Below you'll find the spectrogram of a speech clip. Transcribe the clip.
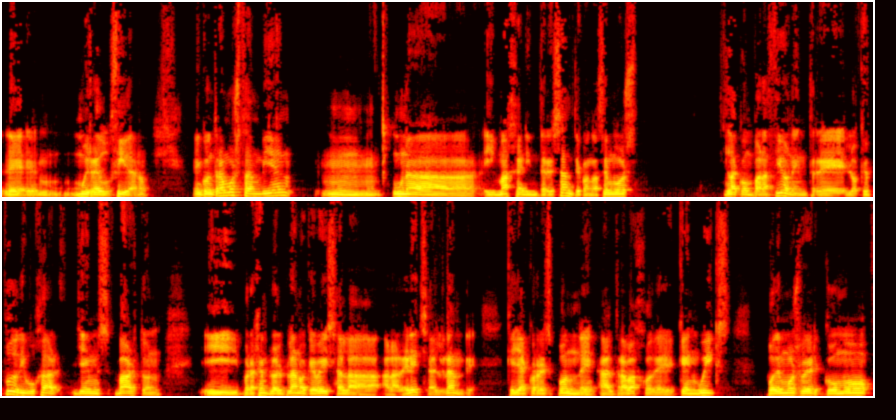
eh, muy reducida, ¿no? Encontramos también mm, una imagen interesante cuando hacemos la comparación entre lo que pudo dibujar James Barton y, por ejemplo, el plano que veis a la, a la derecha, el grande, que ya corresponde al trabajo de Ken Weeks, podemos ver cómo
